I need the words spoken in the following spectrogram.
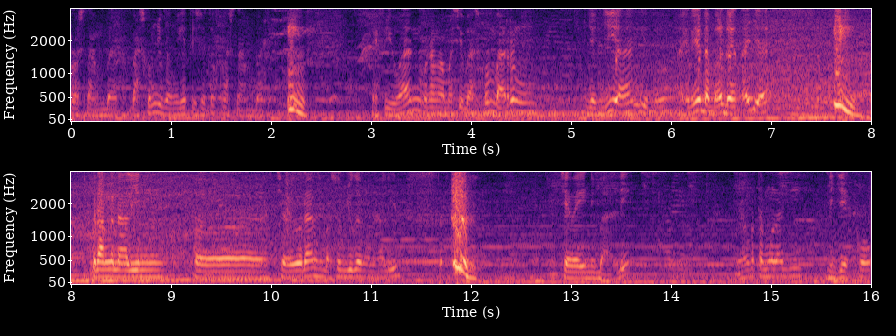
close number. Baskom juga ngehit di situ close number. FU1 orang sama si Baskom bareng janjian gitu. Akhirnya double date aja. orang kenalin eh, cewek orang, si Baskom juga kenalin. cewek ini balik, orang ketemu lagi di Jeko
